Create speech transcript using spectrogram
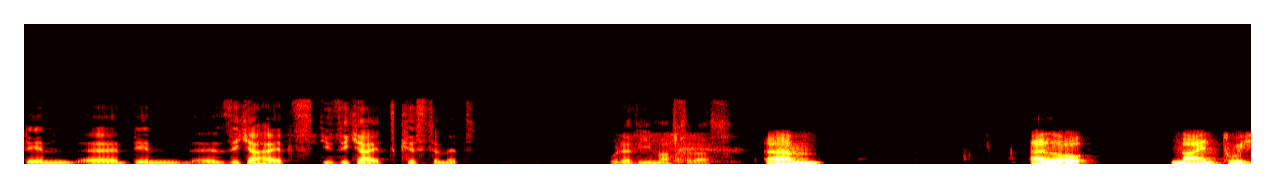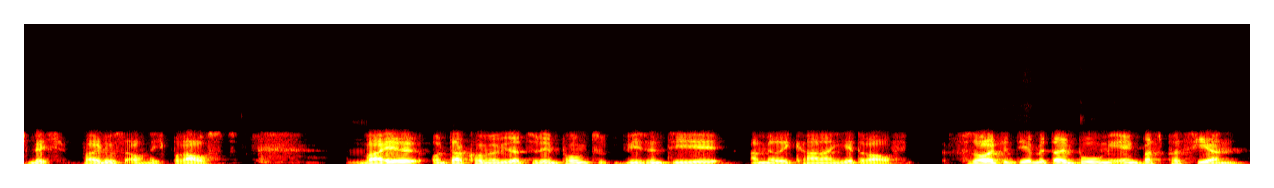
den, äh, den äh, Sicherheits, die Sicherheitskiste mit? Oder wie machst du das? Ähm, also nein, tue ich nicht, weil du es auch nicht brauchst. Hm. Weil, und da kommen wir wieder zu dem Punkt, wie sind die Amerikaner hier drauf? Sollte dir mit deinem Bogen irgendwas passieren,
